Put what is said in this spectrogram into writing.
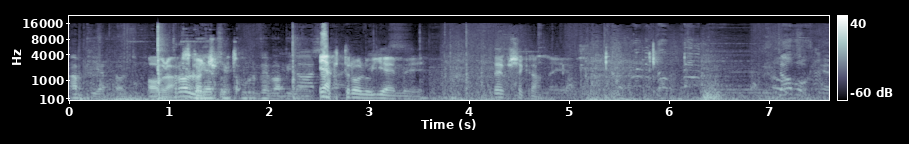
A pierdol. Dobra, skończmy to. kurwy babilońskie. Jak trolujemy? To przegrane jest. Double kill.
